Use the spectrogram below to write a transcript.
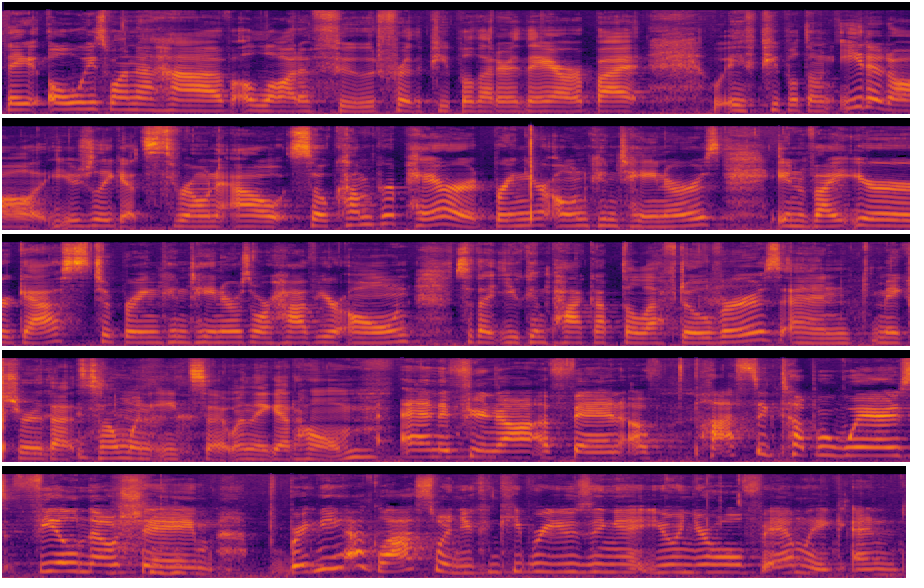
They always want to have a lot of food food for the people that are there. But if people don't eat it all, it usually gets thrown out. So come prepared. Bring your own containers. Invite your guests to bring containers or have your own so that you can pack up the leftovers and make sure that someone eats it when they get home. And if you're not a fan of plastic Tupperwares, feel no shame. Bringing a glass one, you can keep reusing it, you and your whole family, and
